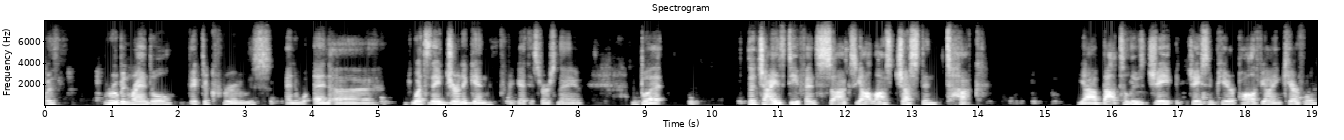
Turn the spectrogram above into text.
with Rueben Randle, Victor Cruz, and and uh, what's his name, Jernigan, forget his first name, but the Giants' defense sucks. Y'all lost Justin Tuck. Y'all about to lose J- Jason Pierre-Paul if y'all ain't careful.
